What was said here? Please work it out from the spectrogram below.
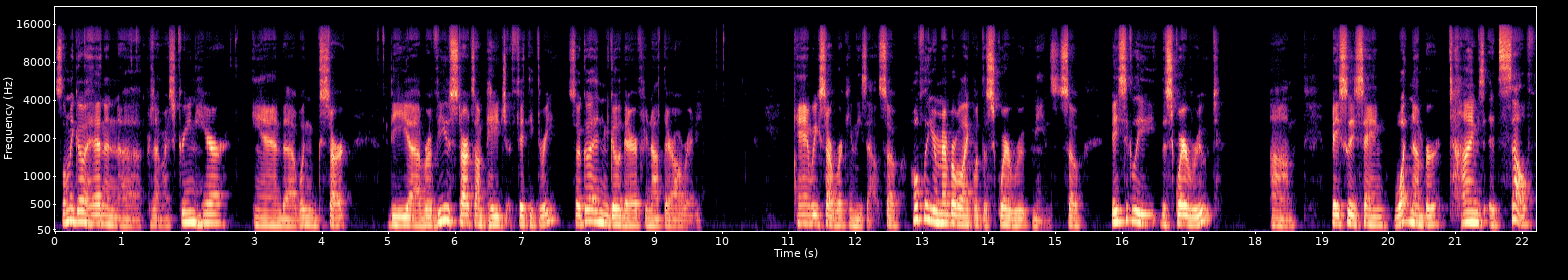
So let me go ahead and uh, present my screen here and uh, we can start. The uh, review starts on page 53. So go ahead and go there if you're not there already and we start working these out. So hopefully you remember like what the square root means. So basically the square root, um, basically saying what number times itself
